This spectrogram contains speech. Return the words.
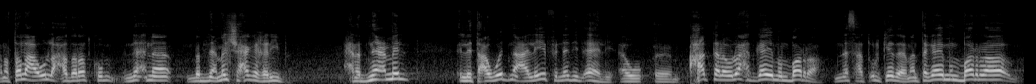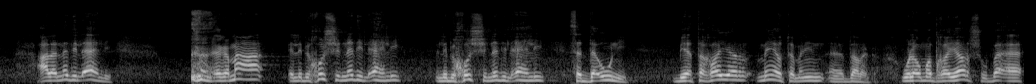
أنا طالع أقول لحضراتكم إن إحنا ما بنعملش حاجة غريبة. إحنا بنعمل اللي اتعودنا عليه في النادي الأهلي. أو حتى لو الواحد جاي من بره الناس هتقول كده. ما أنت جاي من بره على النادي الأهلي. يا جماعة اللي بيخش النادي الأهلي اللي بيخش النادي الأهلي صدقوني بيتغير 180 درجة. ولو ما اتغيرش وبقى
